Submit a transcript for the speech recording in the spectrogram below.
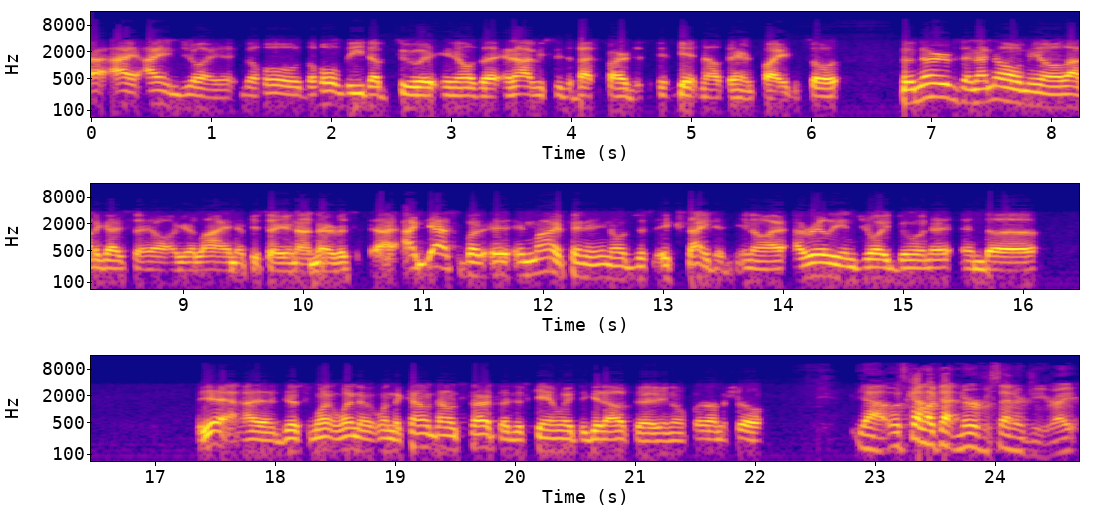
I i enjoy it the whole the whole lead up to it you know the and obviously the best part is, is getting out there and fighting so the nerves, and I know, you know, a lot of guys say, "Oh, you're lying if you say you're not nervous." I, I guess, but in my opinion, you know, just excited. You know, I, I really enjoy doing it, and uh yeah, I just when when when the countdown starts, I just can't wait to get out there. You know, put on the show. Yeah, it's kind of like that nervous energy, right?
